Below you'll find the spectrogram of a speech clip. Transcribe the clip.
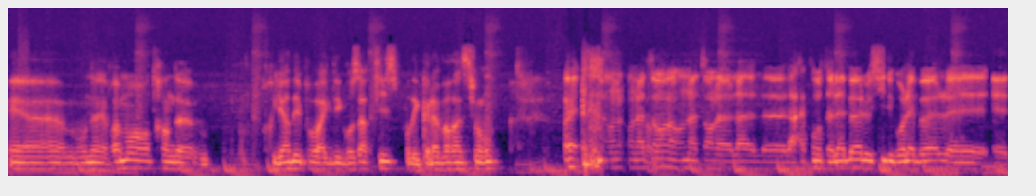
Et euh, on est vraiment en train de regarder pour avec des gros artistes pour des collaborations. Ouais, on, on attend, on attend la, la- la- la réponse de label aussi, des gros labels, et, et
